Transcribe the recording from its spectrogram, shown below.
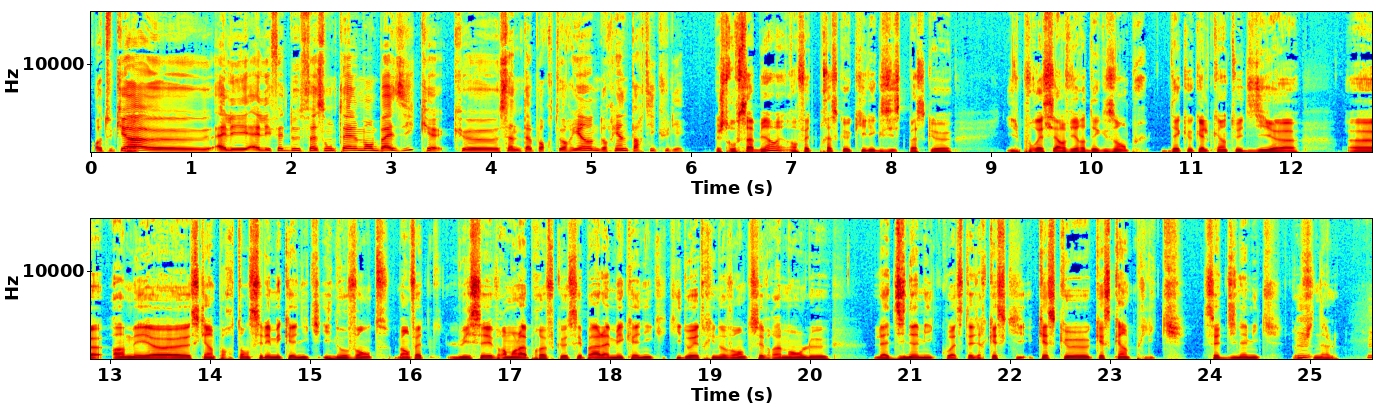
En tout cas, euh, elle, est, elle est faite de façon tellement basique que ça ne t'apporte rien de, rien de particulier. Mais je trouve ça bien, en fait, presque qu'il existe parce que il pourrait servir d'exemple dès que quelqu'un te dit euh, euh, Ah, mais euh, ce qui est important, c'est les mécaniques innovantes. Ben, en fait, lui, c'est vraiment la preuve que c'est pas la mécanique qui doit être innovante, c'est vraiment le, la dynamique, quoi. C'est-à-dire, qu'est-ce qui, qu'est-ce que, qu'est-ce qu'implique cette dynamique, au Mm. final? Mm.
